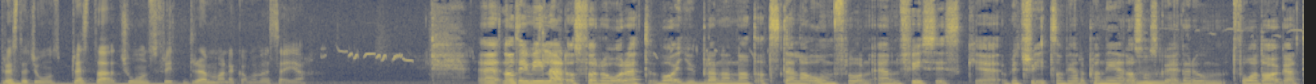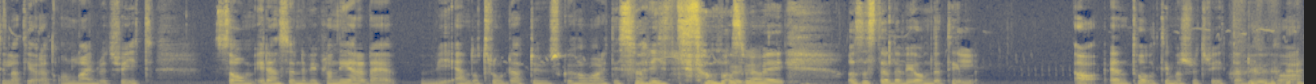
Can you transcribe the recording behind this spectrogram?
prestations, prestationsfritt drömmande kan man väl säga. Eh, någonting vi lärde oss förra året var ju bland annat att ställa om från en fysisk eh, retreat som vi hade planerat som mm. skulle äga rum två dagar till att göra ett online retreat. Som i den stunden vi planerade vi ändå trodde att du skulle ha varit i Sverige tillsammans med mig. Och så ställde vi om det till ja, en 12 timmars retreat där du var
